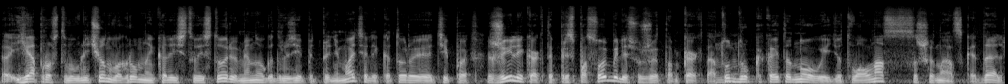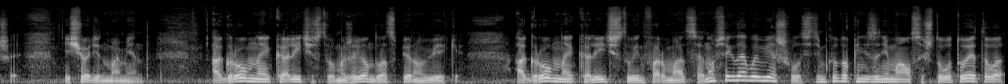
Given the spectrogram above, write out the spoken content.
Я просто вовлечен в огромное количество историй. У меня много друзей-предпринимателей, которые типа жили как-то, приспособились уже там как-то, а тут вдруг какая-то новая идет волна сашинатская. Дальше. Еще один момент. Огромное количество, мы живем в 21 веке, огромное количество информации. Оно всегда вывешивалось, этим кто только не занимался, что вот у этого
